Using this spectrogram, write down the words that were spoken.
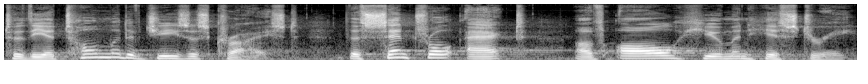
to the atonement of Jesus Christ, the central act of all human history.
